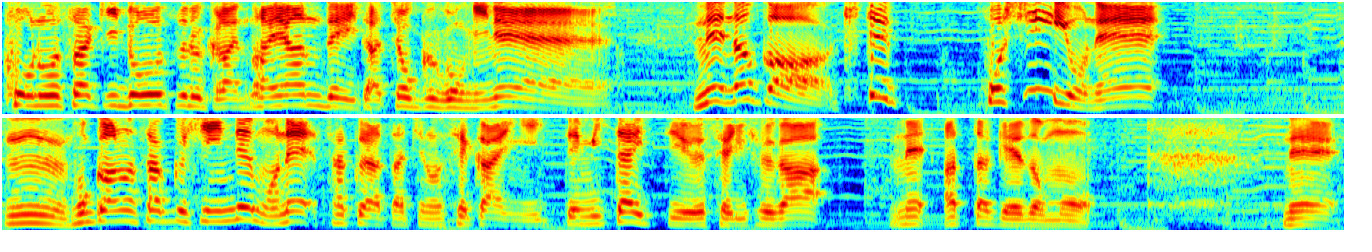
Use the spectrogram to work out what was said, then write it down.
この先どうするか悩んでいた直後にね。ね、なんか来てほしいよね。うん、他の作品でもね、桜たちの世界に行ってみたいっていうセリフがね、あったけれども、ね、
